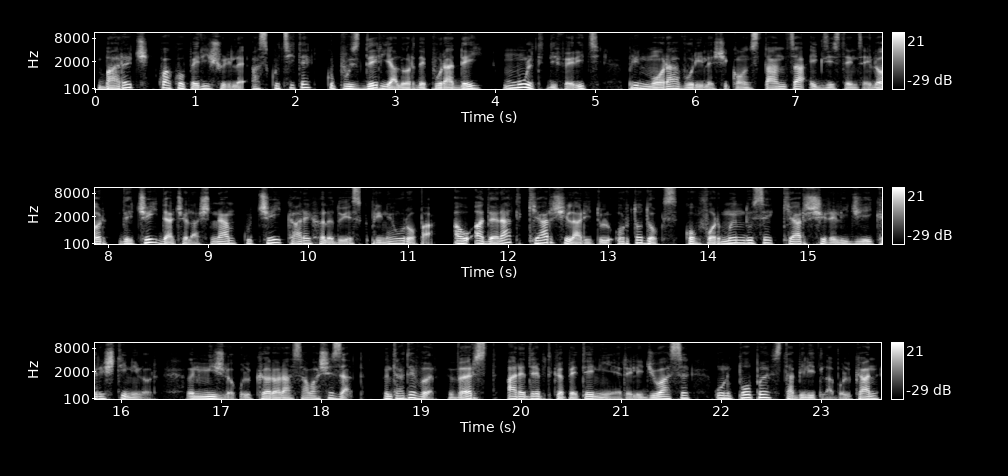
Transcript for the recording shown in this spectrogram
barăci cu acoperișurile ascuțite, cu puzderia lor de puradei, mult diferiți prin moravurile și constanța existenței lor de cei de același neam cu cei care hălăduiesc prin Europa. Au aderat chiar și la ritul ortodox, conformându-se chiar și religiei creștinilor, în mijlocul cărora s-au așezat. Într-adevăr, Verst are drept căpetenie religioasă un popă stabilit la vulcan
